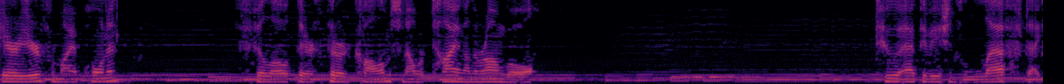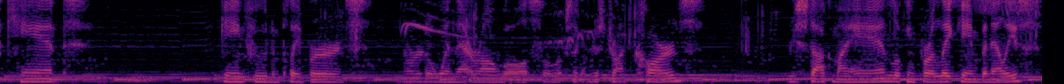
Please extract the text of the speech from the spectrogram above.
Harrier for my opponent fill out their third column, so now we're tying on the round goal. Two activations left. I can't gain food and play birds in order to win that round goal, so it looks like I'm just drawing cards. Restock my hand, looking for a late game Bonelli's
